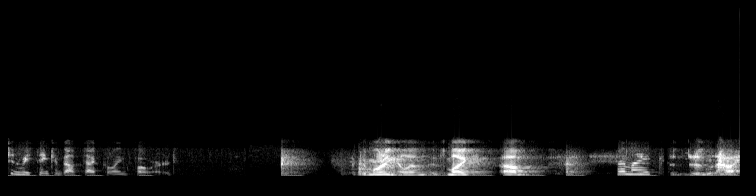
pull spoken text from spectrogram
should we think about that going forward? Good morning, Helane. It's Mike. Um, hi, Mike. Hi.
